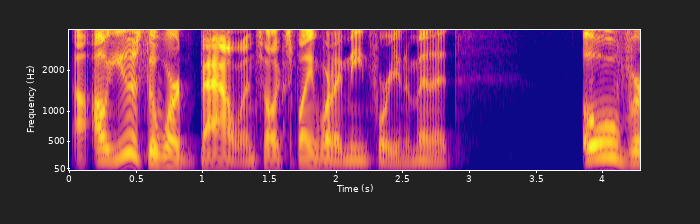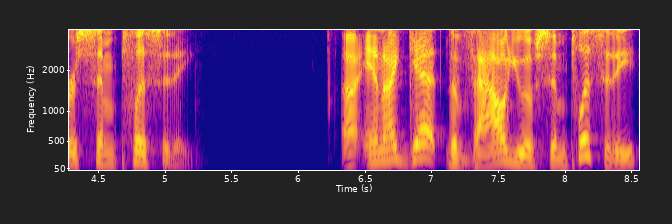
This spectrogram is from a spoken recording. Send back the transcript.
I'll use the word balance. I'll explain what I mean for you in a minute. Over simplicity, uh, and I get the value of simplicity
